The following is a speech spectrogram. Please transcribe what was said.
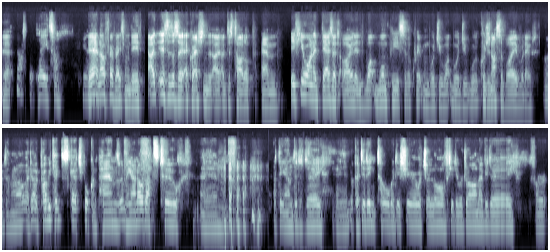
yeah. That's the play to Yeah, no, fair play to him indeed. I, this is just a, a question that I, I, just thought up. Um, if you're on a desert island, what one piece of equipment would you want? Would you could you not survive without? I don't know. I'd, I'd probably take the sketchbook and pens with me. I know that's two. Um, at the end of the day, um, look, I did Inktober this year, which I loved. You do a drawing every day for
